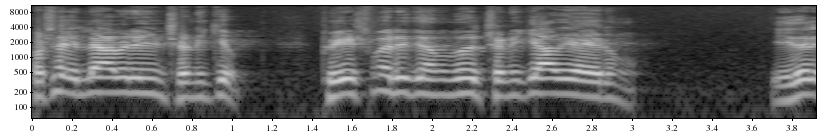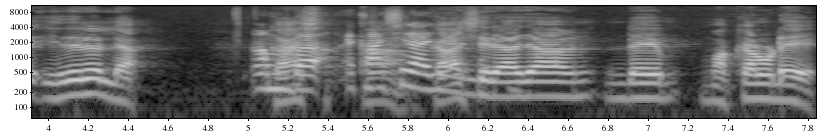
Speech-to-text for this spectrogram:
പക്ഷെ എല്ലാവരെയും ക്ഷണിക്കും. ഭീഷ്മർ ചെന്നത് ക്ഷണിക്കാതെയായിരുന്നു. ഇതിൽ ഇതിലല്ല. കാശിരാജാവിന്റെ കാശി- രാജാവിന്റെ മക്കളുടെ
